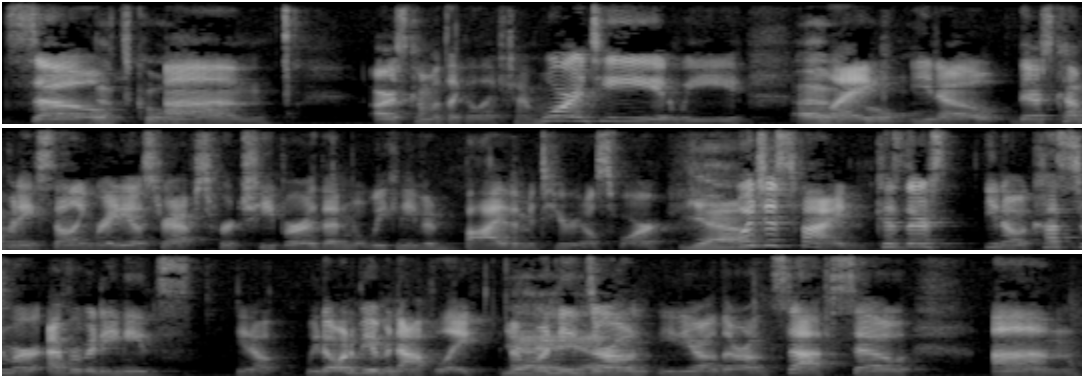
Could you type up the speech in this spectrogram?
So That's cool. Um, ours come with like a lifetime warranty, and we Oh, like cool. you know there's companies selling radio straps for cheaper than what we can even buy the materials for. Yeah. which is fine because there's you know a customer. Everybody needs you know we don't want to be a monopoly. Yeah, Everyone yeah, needs yeah. their own you know their own stuff. So. Um,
